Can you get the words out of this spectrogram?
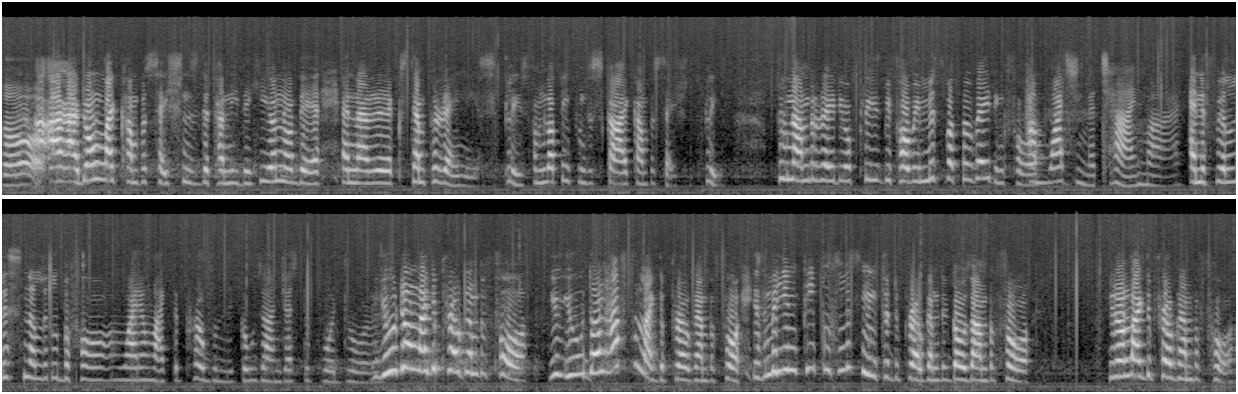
talk. I, I- I don't like conversations that are neither here nor there and are extemporaneous. Please, from nothing from the sky conversations, please. Tune on the radio, please, before we miss what we're waiting for. I'm watching the time, Ma. and if we'll listen a little before. Oh, I don't like the program that goes on just before Dora. You don't like the program before. You you don't have to like the program before. There's a million people listening to the program that goes on before. You don't like the program before,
